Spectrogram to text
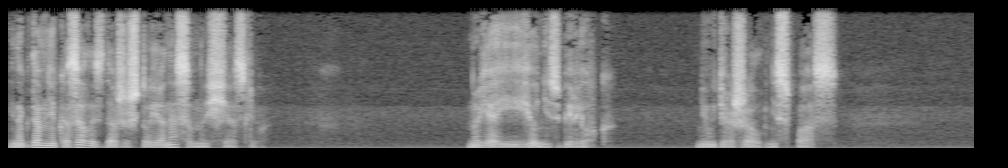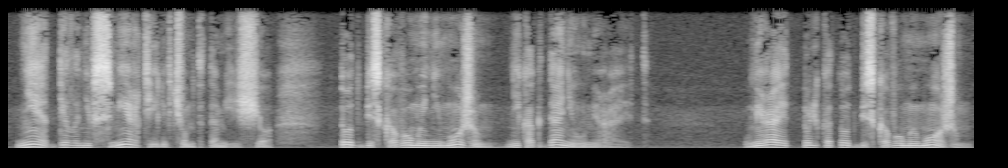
Иногда мне казалось даже, что и она со мной счастлива. Но я и ее не сберег, не удержал, не спас. Нет, дело не в смерти или в чем-то там еще. Тот, без кого мы не можем, никогда не умирает. Умирает только тот, без кого мы можем.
